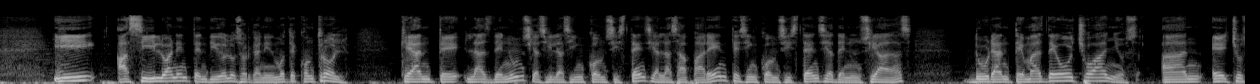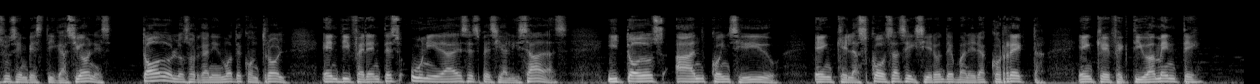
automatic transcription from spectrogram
y así lo han entendido los organismos de control que ante las denuncias y las inconsistencias, las aparentes inconsistencias denunciadas, durante más de ocho años han hecho sus investigaciones, todos los organismos de control, en diferentes unidades especializadas, y todos han coincidido en que las cosas se hicieron de manera correcta, en que efectivamente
